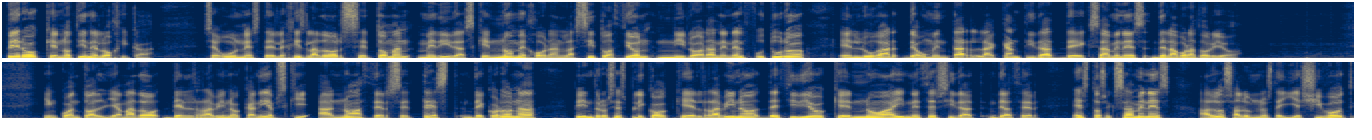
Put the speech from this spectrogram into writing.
pero que no tiene lógica. Según este legislador, se toman medidas que no mejoran la situación ni lo harán en el futuro, en lugar de aumentar la cantidad de exámenes de laboratorio. Y en cuanto al llamado del rabino Kanievski a no hacerse test de corona, Pindrus explicó que el rabino decidió que no hay necesidad de hacer estos exámenes a los alumnos de Yeshivot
